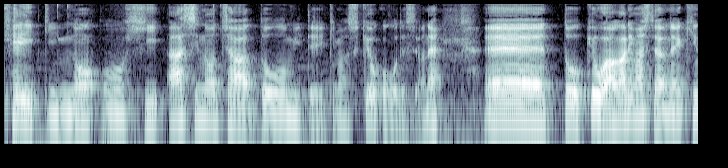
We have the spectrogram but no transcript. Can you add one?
平均の日足のチャートを見ていきます。今日ここですよね。えー、っと、今日上がりましたよね。昨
